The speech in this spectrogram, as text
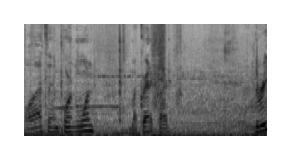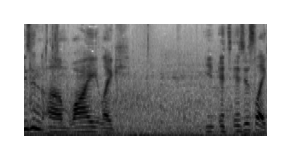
well, that's an important one. My credit card. The reason um, why, like, it's, it's just like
